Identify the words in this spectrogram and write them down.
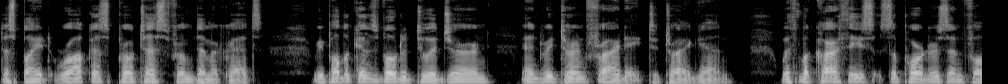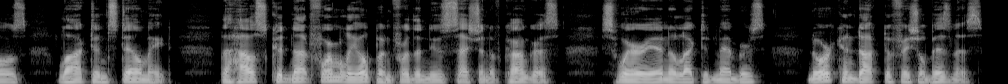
despite raucous protests from Democrats, Republicans voted to adjourn and return Friday to try again. With McCarthy's supporters and foes locked in stalemate, the House could not formally open for the new session of Congress, swear in elected members, nor conduct official business,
